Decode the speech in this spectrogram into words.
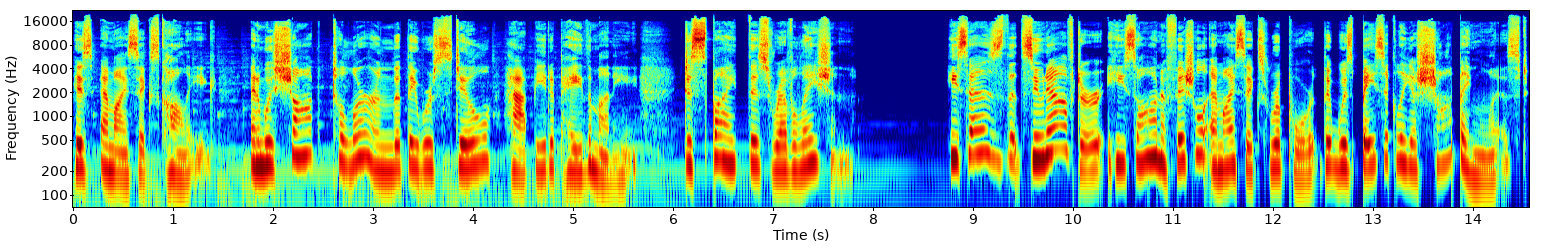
his MI6 colleague, and was shocked to learn that they were still happy to pay the money despite this revelation. He says that soon after, he saw an official MI6 report that was basically a shopping list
